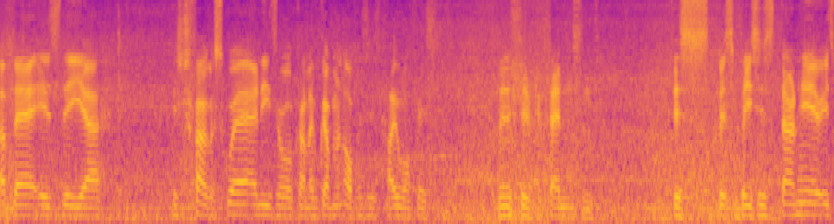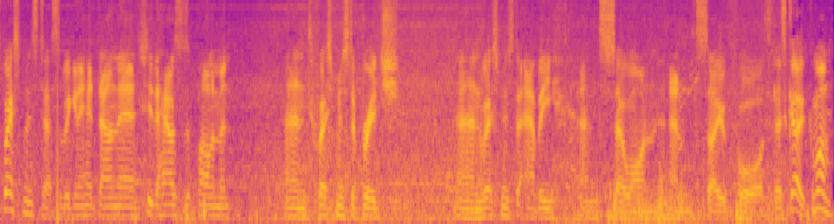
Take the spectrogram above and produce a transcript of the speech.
Up there is the uh, is Trafalgar Square, and these are all kind of government offices, Home Office, Ministry of Defence, and this bits and pieces. Down here is Westminster, so we're going to head down there, see the Houses of Parliament, and Westminster Bridge, and Westminster Abbey, and so on and so forth. Let's go, come on,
